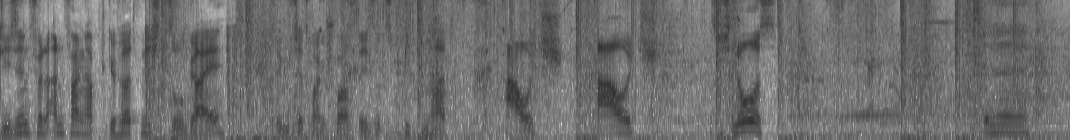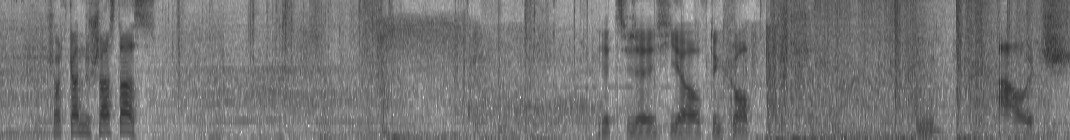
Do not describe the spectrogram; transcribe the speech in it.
Die sind für den Anfang, habt gehört, nicht so geil. Deswegen bin ich jetzt mal gespannt, was die so zu bieten hat. Autsch. Autsch. Was ist los? Äh. Shotgun, du schaffst das. Jetzt wieder hier auf den Kopf. Boom. Autsch.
